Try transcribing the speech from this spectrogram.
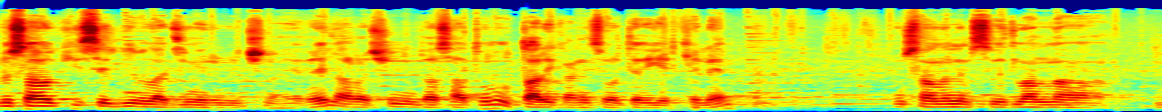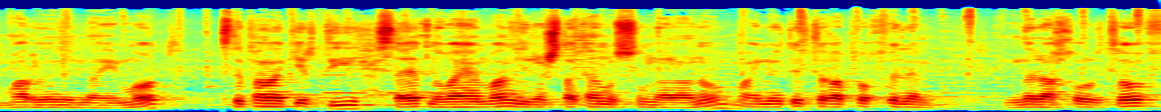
Լուսահոգի Սերգեյ Վլադիմիրովիչն է եղել, առաջին իմ դասատուն 8 տարեկանից որտեղ երկել եմ։ Ուսանել եմ Սվետլանա Մարլենինայի մոտ, Ստեփանակերտի Սայաթ Նովայանման երաշտական ուսումնարանում, այնուհետև տեղափոխվել եմ նրա խորհրդով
